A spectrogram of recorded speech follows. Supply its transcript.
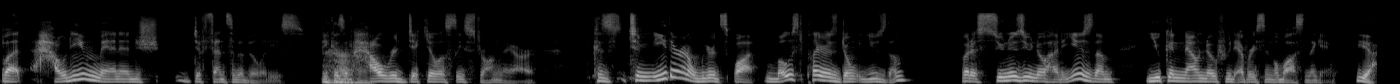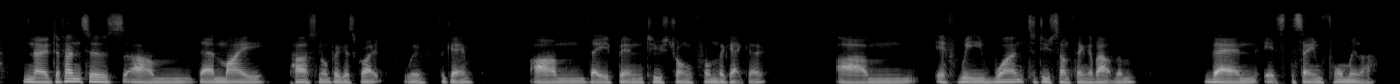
But how do you manage defensive abilities because of mm-hmm. how ridiculously strong they are? Because to me, they're in a weird spot. Most players don't use them, but as soon as you know how to use them, you can now no food every single boss in the game. Yeah, no, defensives, um, they're my personal biggest gripe with the game. Um, they've been too strong from the get-go um, if we weren't to do something about them, then it's the same formula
